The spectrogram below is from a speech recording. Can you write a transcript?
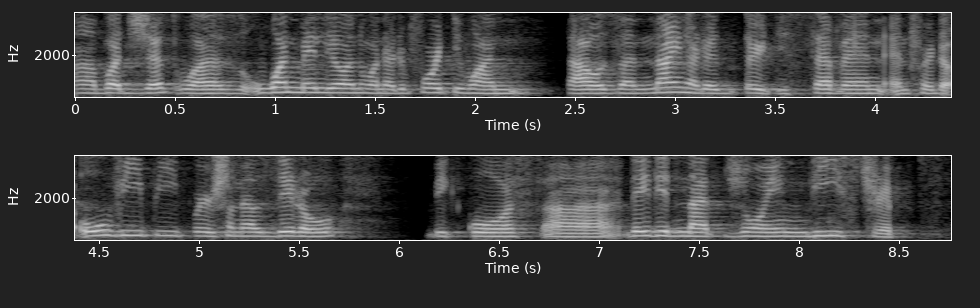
uh, budget was 1,141,937, and for the OVP personnel, zero, because uh, they did not join these trips.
